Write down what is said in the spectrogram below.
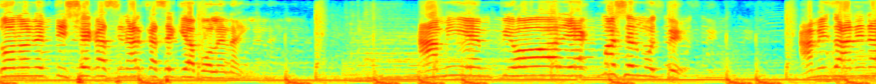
জননেত্রী শেখ হাসিনার কাছে গিয়া বলে নাই। আমি এমপি হওয়ার এক মাসের মধ্যে, আমি জানি না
